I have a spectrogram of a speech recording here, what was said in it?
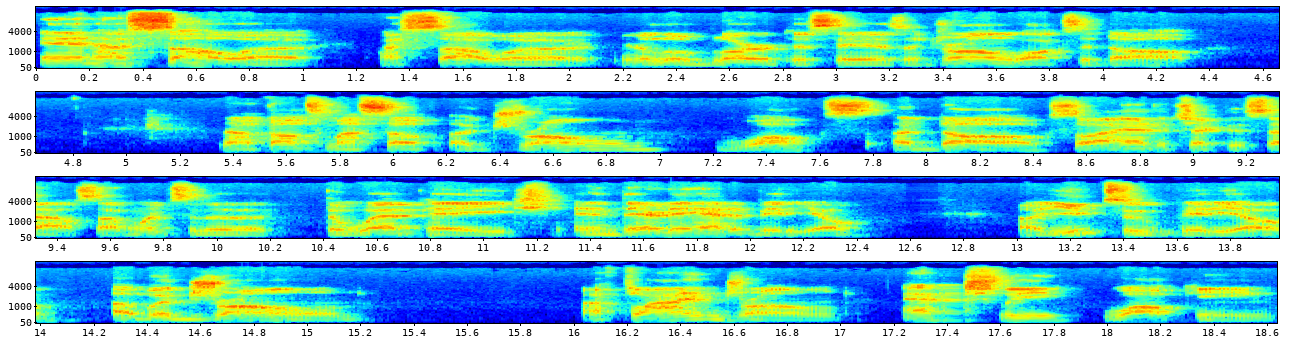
and I saw a I saw a, you know, little blurb that says a drone walks a dog. Now I thought to myself, a drone walks a dog. So I had to check this out. So I went to the, the web page and there they had a video, a YouTube video of a drone, a flying drone, actually walking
